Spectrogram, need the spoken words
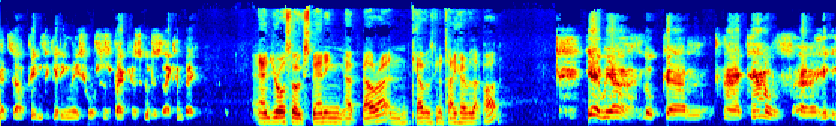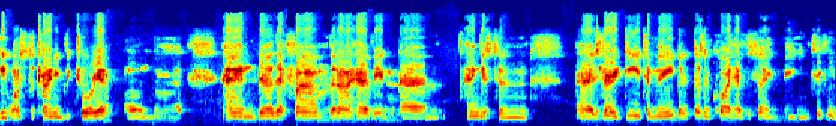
adds up into getting these horses back as good as they can be. And you're also expanding at Ballarat, and Calvin's going to take over that part. Yeah, we are. Look, um, uh, Calv, uh, he, he, wants to train in Victoria, and uh, and uh, that farm that I have in um, Angaston uh, is very dear to me, but it doesn't quite have the same meaning to him.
